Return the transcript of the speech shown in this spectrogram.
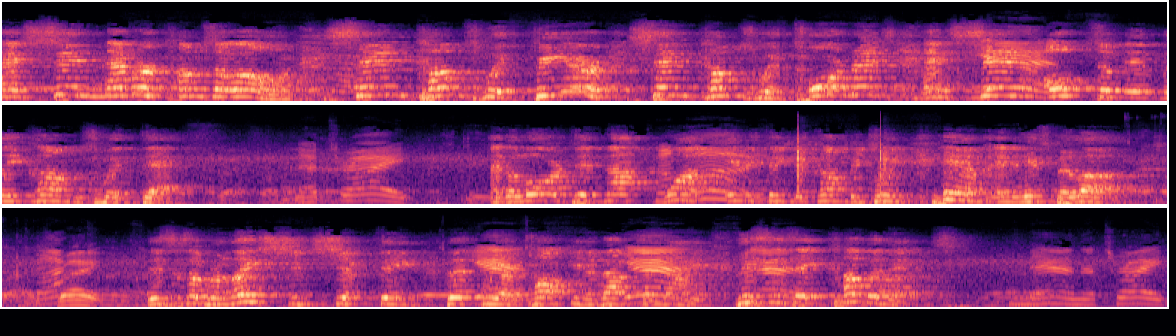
and sin never comes alone. Sin comes with fear, sin comes with torment, and sin Yes. ultimately comes with death. That's right. And the Lord did not Come want on. anything to come between him and his beloved. Right. This is a relationship thing that we are talking about Yes. tonight. This Yes. is a covenant. Man, that's right.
